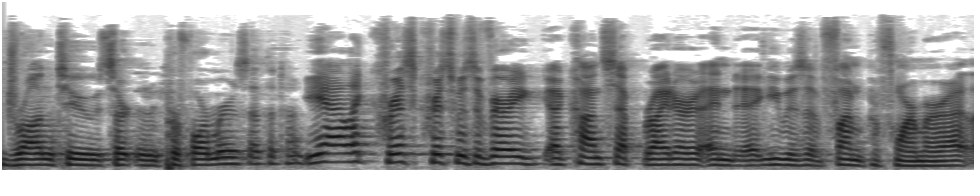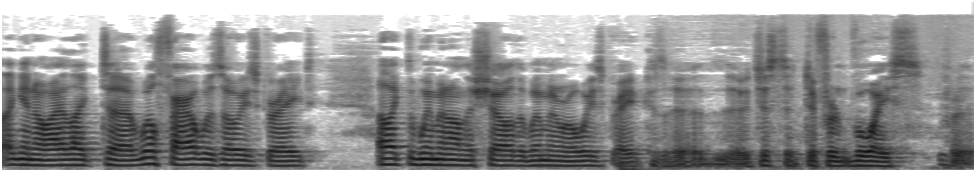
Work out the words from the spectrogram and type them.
drawn to certain performers at the time? Yeah, like Chris. Chris was a very uh, concept writer, and uh, he was a fun performer. I, you know, I liked uh, Will Ferrell was always great. I liked the women on the show. The women were always great because uh, just a different voice. For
